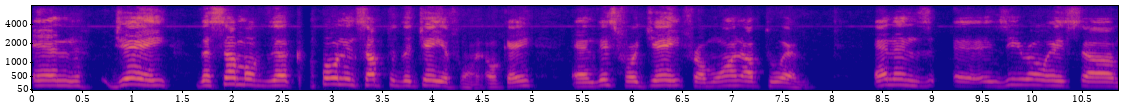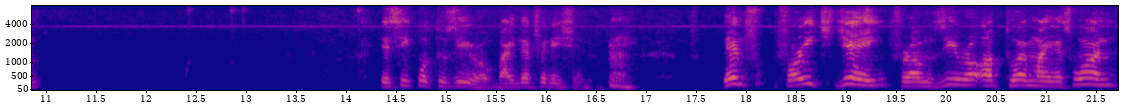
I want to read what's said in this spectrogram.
and j the sum of the components up to the jth one, okay? And this for j from 1 up to m. And then uh, 0 is um, is equal to zero by definition. then for each j from zero up to m minus one,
